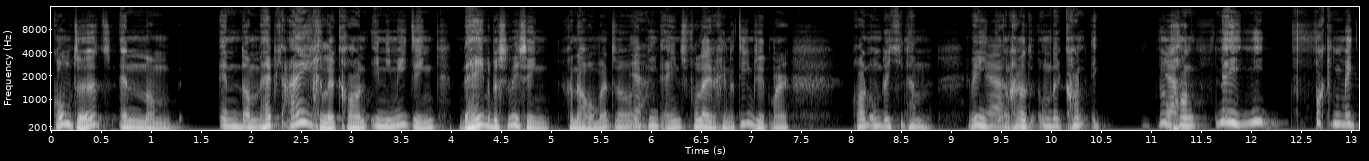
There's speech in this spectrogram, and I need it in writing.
komt het. En dan, en dan heb je eigenlijk gewoon in die meeting de hele beslissing genomen. Terwijl Ja. ik niet eens volledig in het team zit. Maar gewoon omdat je dan, ik weet niet, Ja. een groot, omdat ik gewoon, ik wil Ja. gewoon, nee, niet fucking, make,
